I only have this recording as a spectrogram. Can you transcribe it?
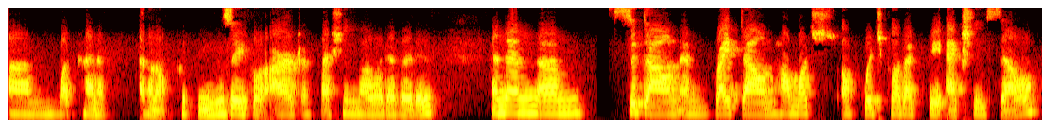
um, what kind of I don't know, could be music or art or fashion or whatever it is. And then um, sit down and write down how much of which product they actually sell.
